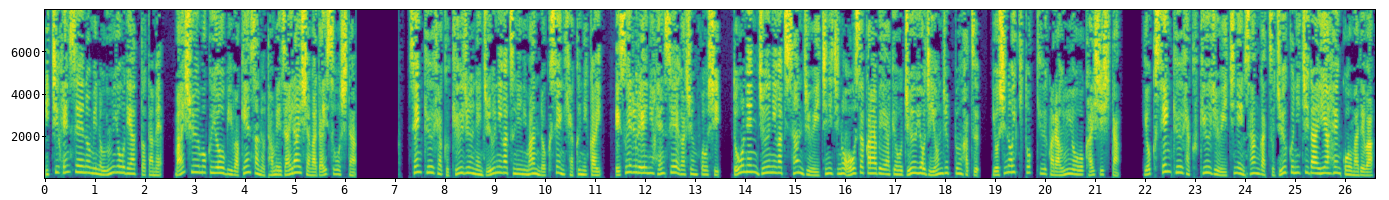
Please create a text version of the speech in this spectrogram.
1編成のみの運用であったため、毎週木曜日は検査のため在来車が代走した。1990年12月に26,102回 SL0 に編成が竣工し、同年12月31日の大阪安倍屋京14時40分発、吉野行き特急から運用を開始した。翌1991年3月19日ダイヤ変更までは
